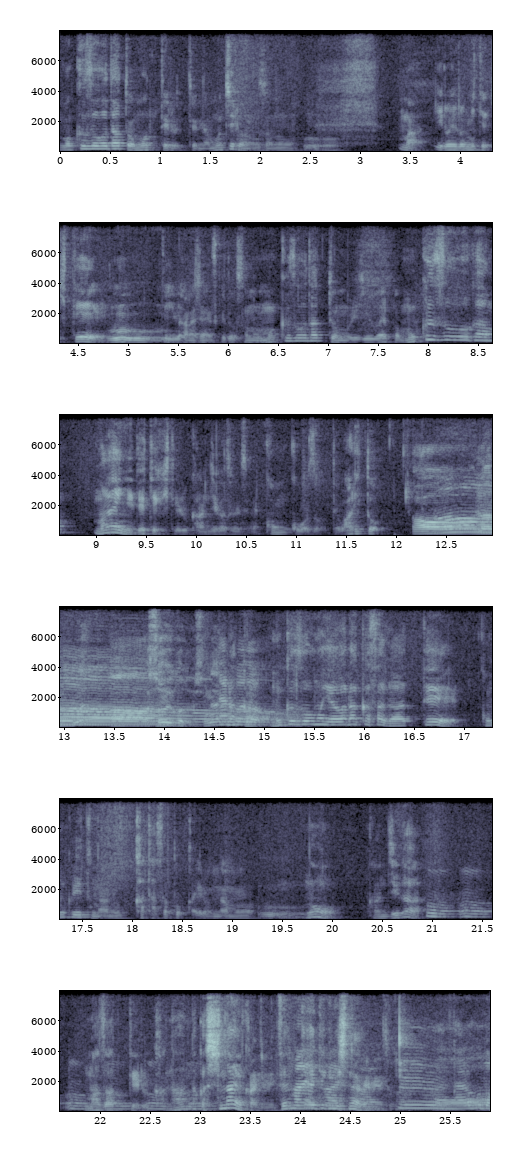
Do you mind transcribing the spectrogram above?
木造だと思ってるっていうのはもちろんそのまあいろいろ見てきてうんっていう話なんですけどその木造だって思う理由はやっぱ木造が前に出てきてる感じがするんですよね。根構造って割と。ああなるほどね。ああそういうことですね。なんか木造の柔らかさがあってコンクリートのあの硬さとかいろんなもうんのの感じが混ざってるかな。なんかしなやかに全体的にしなやかにないですようんなるほど。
